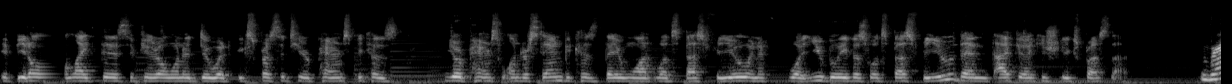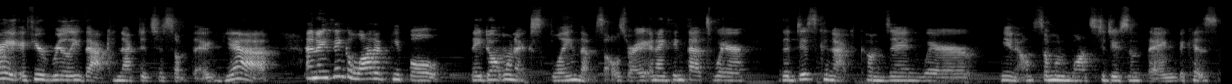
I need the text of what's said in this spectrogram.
If you don't like this, if you don't want to do it, express it to your parents because your parents will understand because they want what's best for you. And if what you believe is what's best for you, then I feel like you should express that. Right. If you're really that connected to something. Yeah. And I think a lot of people, they don't want to explain themselves. Right. And I think that's where the disconnect comes in, where you know someone wants to do something because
